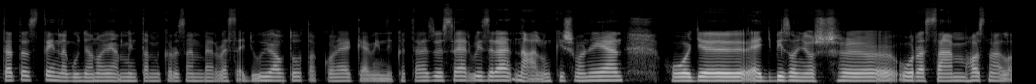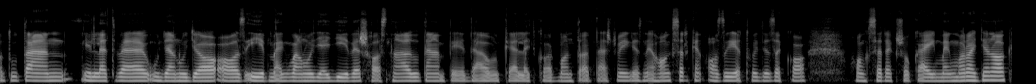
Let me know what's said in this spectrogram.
tehát ez tényleg ugyanolyan, mint amikor az ember vesz egy új autót, akkor el kell vinni kötelező szervizre. Nálunk is van ilyen, hogy egy bizonyos óraszám használat után, illetve ugyanúgy az év megvan, hogy egy éves használat után például kell egy karbantartást végezni a hangszereken azért, hogy ezek a hangszerek sokáig megmaradjanak,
